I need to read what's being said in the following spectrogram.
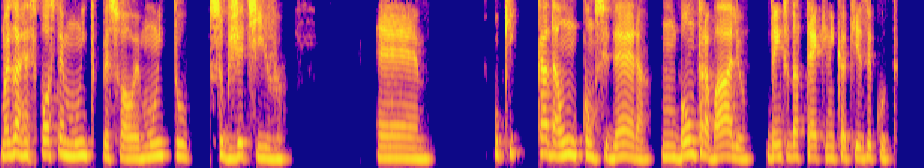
mas a resposta é muito pessoal, é muito subjetiva. É, o que cada um considera um bom trabalho dentro da técnica que executa.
